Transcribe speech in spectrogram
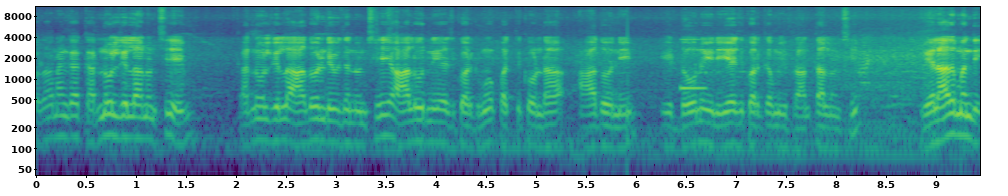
ప్రధానంగా కర్నూలు జిల్లా నుంచి కర్నూలు జిల్లా ఆదోని డివిజన్ నుంచి ఆలూరు నియోజకవర్గము పత్తికొండ ఆదోని ఈ డోను ఈ నియోజకవర్గం ఈ ప్రాంతాల నుంచి వేలాది మంది.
